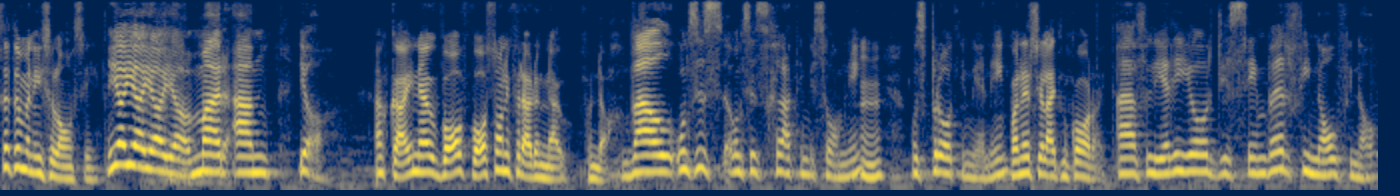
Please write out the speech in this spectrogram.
Sit hom in isolasie. Ja, ja, ja, ja, maar ehm um, ja. Okay, nou waar waar staan die verhouding nou vandag? Wel, ons is ons is glad nie meer saam nie. Mm. Ons praat nie meer nie. Wanneer is julle uitmekaar uit? Uh verlede jaar Desember finaal finaal.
